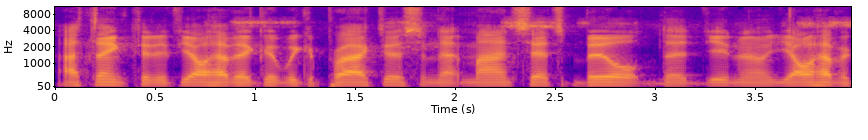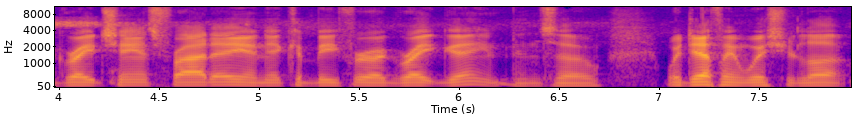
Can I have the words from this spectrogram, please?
I think that if y'all have that good week of practice and that mindset's built, that you know y'all have a great chance Friday, and it could be for a great game. And so we definitely wish you luck.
